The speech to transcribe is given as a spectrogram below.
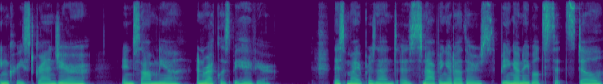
increased grandeur, insomnia, and reckless behavior. This might present as snapping at others, being unable to sit still,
